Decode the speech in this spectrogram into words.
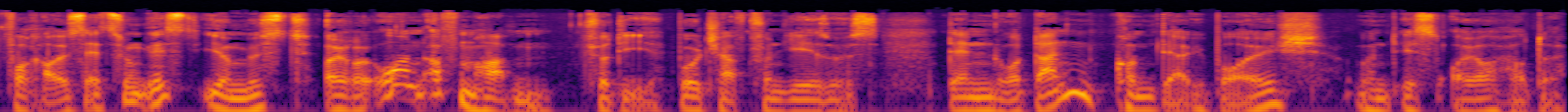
Voraussetzung ist, ihr müsst eure Ohren offen haben für die Botschaft von Jesus, denn nur dann kommt er über euch und ist euer Hirte.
